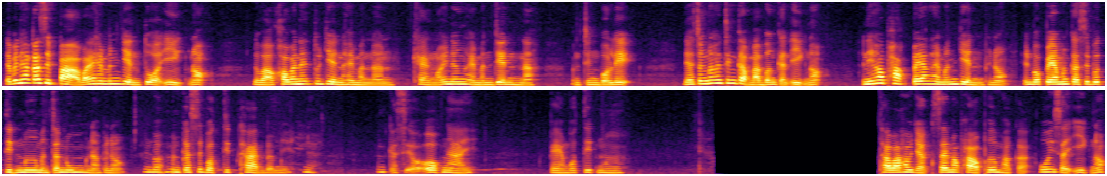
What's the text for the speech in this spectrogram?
เดี๋ยวเป็นฮักก็สิป่าไว้ให้มันเย็นตัวอีกเนาะหรือว่าเอาเข้าไว้ในตู้เย็นให้มันนั้นแข็งน้อยนึงให้มันเย็นนะมันจึงบ่เละเดี๋ยวจังนั้นจึงกลับมาเบิ่งกันอีกเนาะอันนี้เฮาพักแป้งให้มันเย็นพี่น้องเห็นบ่แป้งมันก็สิบ่ติดมือมันจะนุ่มนะพี่น้องเห็นบ่มันก็สิบ่ติดถาดแบบนี้เนี่ย มันก็สิเอาออกง่าย แปรงบ่ติดมือ ถ้าว่าเราอยากใส่มะพร้าวเพิ่มเราก็โอ้ยใส่อีกเนาะ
